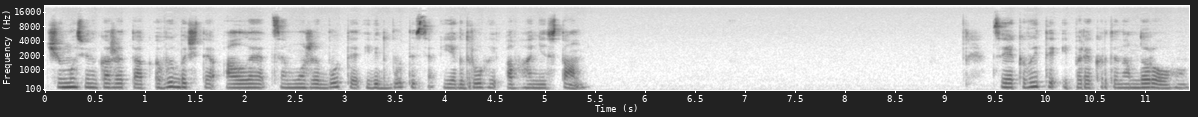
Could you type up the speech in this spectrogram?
Чомусь він каже так: вибачте, але це може бути і відбутися як другий Афганістан. Це як вийти і перекрити нам дорогу.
